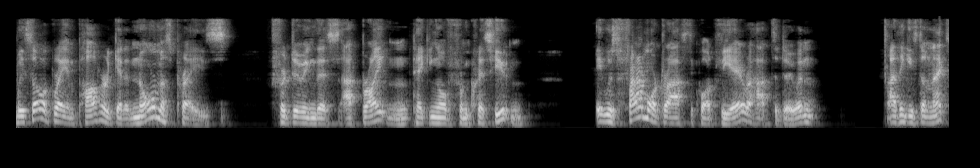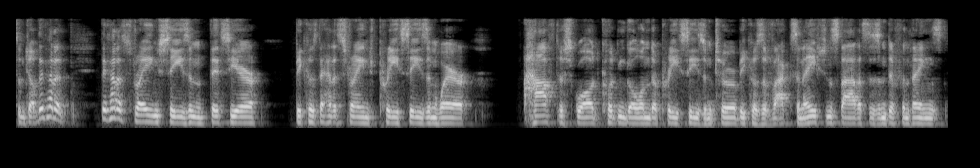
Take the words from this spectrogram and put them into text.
we saw Graham Potter get enormous praise for doing this at Brighton, taking over from Chris Hughton. It was far more drastic what Vieira had to do, and I think he's done an excellent job. They've had a they've had a strange season this year because they had a strange preseason where half the squad couldn't go on their preseason tour because of vaccination statuses and different things.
